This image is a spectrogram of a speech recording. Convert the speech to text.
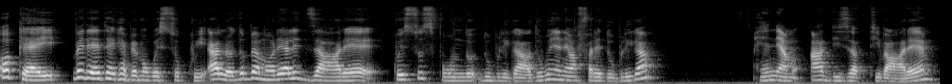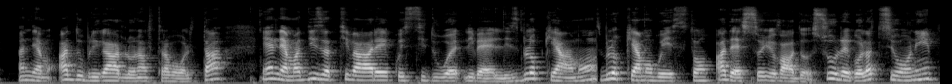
Ok, vedete che abbiamo questo qui. Allora, dobbiamo realizzare questo sfondo duplicato. Quindi andiamo a fare duplica e andiamo a disattivare. Andiamo a duplicarlo un'altra volta e andiamo a disattivare questi due livelli. Sblocchiamo, sblocchiamo questo. Adesso io vado su regolazioni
